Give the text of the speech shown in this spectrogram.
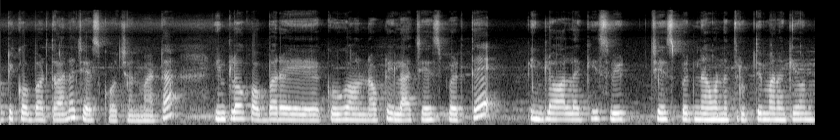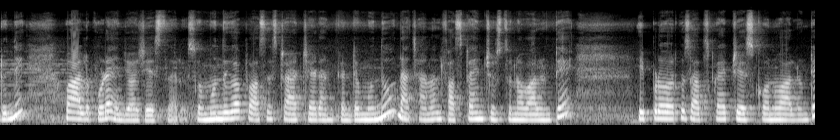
ఒట్టి కొబ్బరితో అయినా చేసుకోవచ్చు అనమాట ఇంట్లో కొబ్బరి ఎక్కువగా ఉన్నప్పుడు ఇలా చేసి పెడితే ఇంట్లో వాళ్ళకి స్వీట్ చేసి పెట్టినామన్న తృప్తి మనకి ఉంటుంది. వాళ్ళు కూడా ఎంజాయ్ చేస్తారు. సో ముందుగా ప్రాసెస్ స్టార్ట్ చేయడానికంటే ముందు నా ఛానల్ ఫస్ట్ టైం చూస్తున్న వాళ్ళుంటే ఇప్పటి వరకు సబ్స్క్రైబ్ చేసుకొని వాళ్ళు ఉంటే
